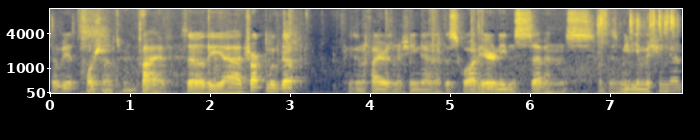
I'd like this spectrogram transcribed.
Soviets. Four? Five. So the uh, truck moved up He's gonna fire his machine gun at this squad here, needing sevens with his medium machine gun.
